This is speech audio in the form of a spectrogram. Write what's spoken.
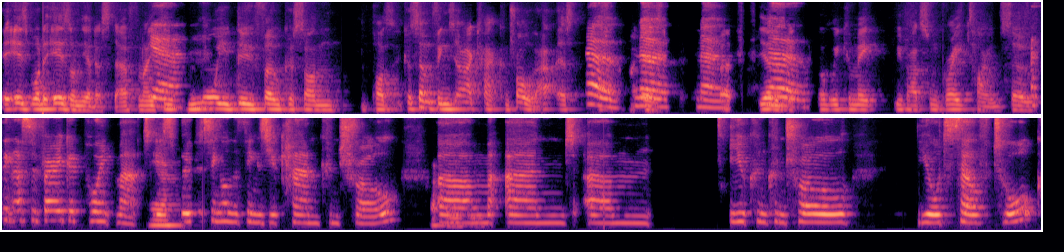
it is what it is on the other stuff, and I Yeah. think the more you do focus on positive, because some things oh, I can't control that. It's, no, no, no. But No. bit, but we can make. We've had some great times. So I think that's a very good point, Matt. Is focusing on the things you can control, um, and um, you can control your self-talk.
